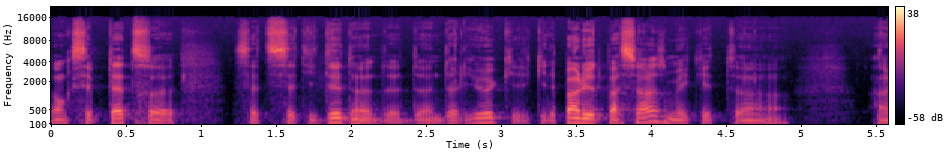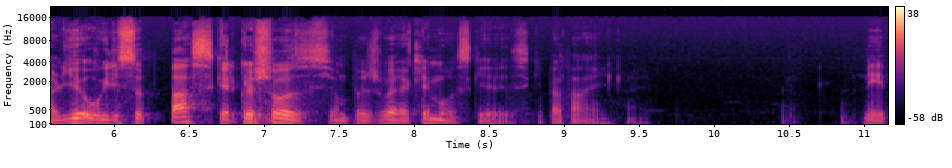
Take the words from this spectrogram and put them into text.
Donc, c'est peut-être euh, cette, cette, idée d'un lieu qui, n'est pas un lieu de passage, mais qui est un, un, lieu où il se passe quelque chose, si on peut jouer avec les mots, ce qui n'est pas pareil. Mais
